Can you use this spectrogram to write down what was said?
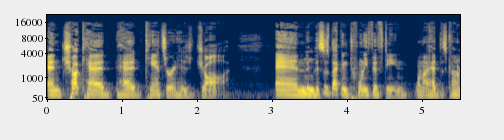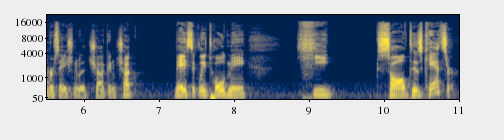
and Chuck had, had cancer in his jaw. And mm. this was back in 2015 when I had this conversation with Chuck and Chuck basically told me he solved his cancer.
